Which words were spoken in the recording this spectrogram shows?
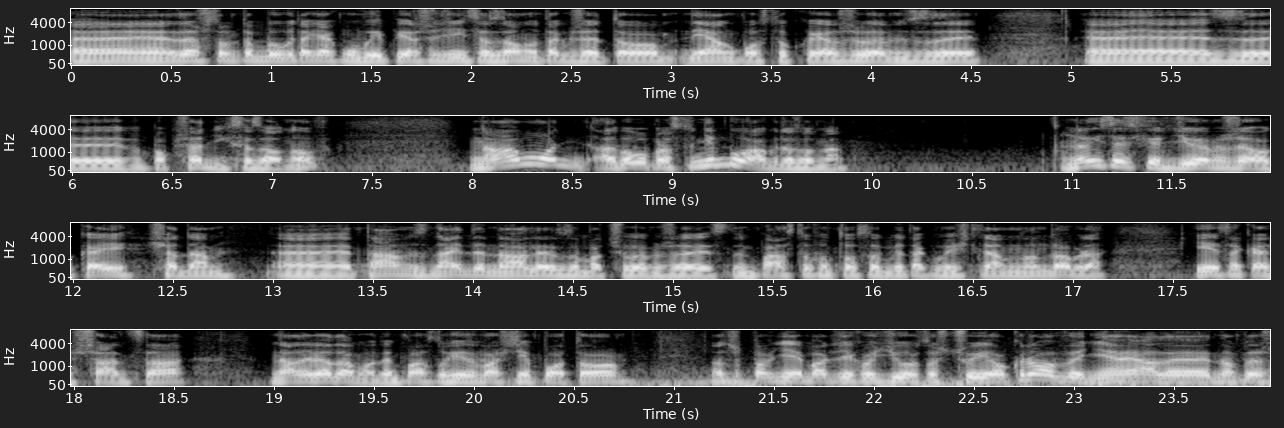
e, zresztą to był, tak jak mówię, pierwszy dzień sezonu, także to ja ją po prostu kojarzyłem z, e, z poprzednich sezonów, no albo, albo po prostu nie była ogrodzona. No i sobie stwierdziłem, że okej, siadam e, tam, znajdę, no ale zobaczyłem, że jest ten pastuch, no to sobie tak myślałem, no dobra, jest jakaś szansa, no ale wiadomo, ten pastuch jest właśnie po to, znaczy pewnie bardziej chodziło o coś czuje o krowy, nie, ale no też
